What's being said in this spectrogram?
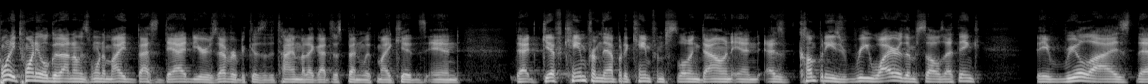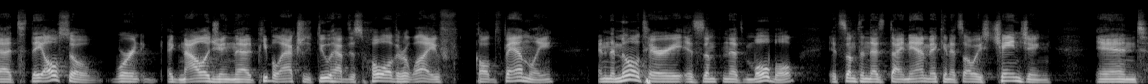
2020 will go down as one of my best dad years ever because of the time that I got to spend with my kids. And that gift came from that, but it came from slowing down. And as companies rewire themselves, I think they realized that they also weren't acknowledging that people actually do have this whole other life called family. And the military, it's something that's mobile, it's something that's dynamic, and it's always changing. And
